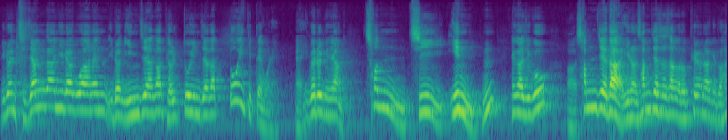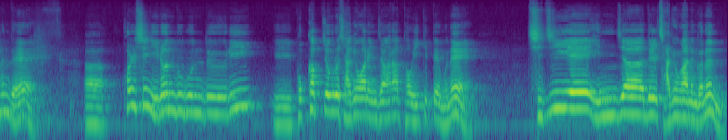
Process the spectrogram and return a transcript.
이런 지장간이라고 하는 이런 인자가 별도 인자가 또 있기 때문에 예, 이거를 그냥 천지인 음? 해가지고 어, 삼재다 이런 삼재 사상으로 표현하기도 하는데 어, 훨씬 이런 부분들이 이 복합적으로 작용하는 인자가 하나 더 있기 때문에 지지의 인자들 작용하는 거는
